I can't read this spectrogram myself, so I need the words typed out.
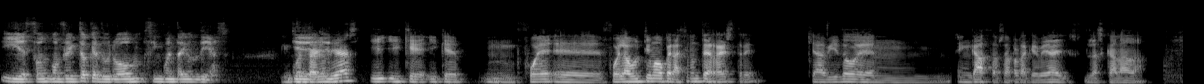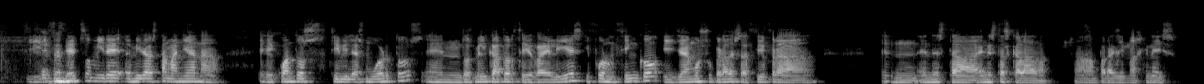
Y fue un conflicto que duró 51 días. 51 días y, que, y que mm, fue, eh, fue la última operación terrestre que ha habido en, en Gaza, o sea, para que veáis la escalada. Y de hecho, mire, he mirado esta mañana eh, cuántos civiles muertos en 2014 israelíes y fueron cinco y ya hemos superado esa cifra en, esta, en esta escalada, o sea, para que imaginéis.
